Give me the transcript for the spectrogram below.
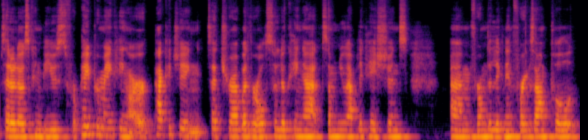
cellulose can be used for paper making or packaging, etc. But we're also looking at some new applications um, from the lignin, for example,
